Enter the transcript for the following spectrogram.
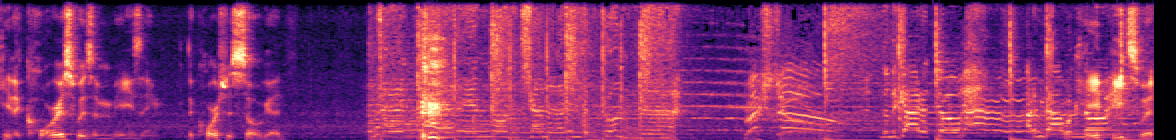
Okay, the chorus was amazing. The chorus was so good. Okay, beat switch.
